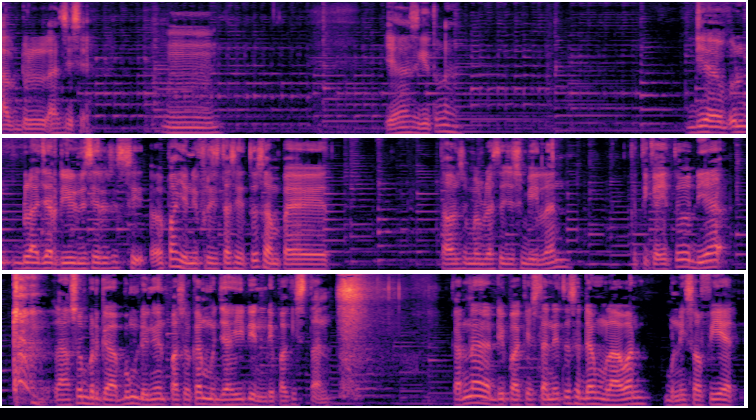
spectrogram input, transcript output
Abdul Aziz ya? Hmm. Ya segitulah. Dia belajar di universitas apa universitas itu sampai tahun 1979 ketika itu dia langsung bergabung dengan pasukan mujahidin di Pakistan. Karena di Pakistan itu sedang melawan Uni Soviet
